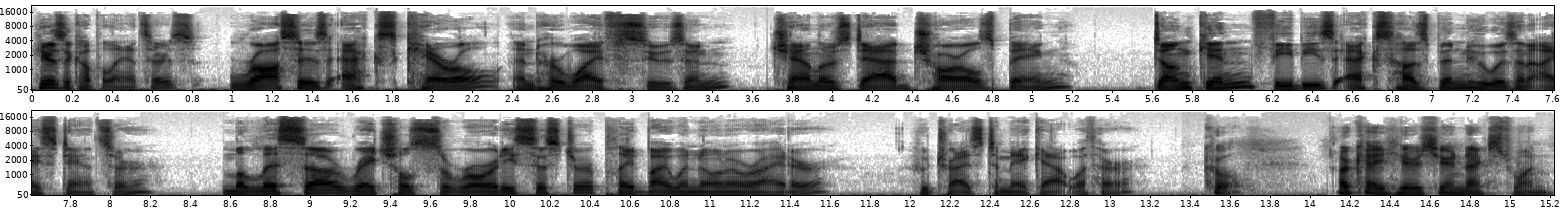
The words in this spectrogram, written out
Here's a couple answers Ross's ex Carol and her wife Susan, Chandler's dad Charles Bing, Duncan, Phoebe's ex husband who was an ice dancer, Melissa, Rachel's sorority sister, played by Winona Ryder, who tries to make out with her. Cool. Okay, here's your next one.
